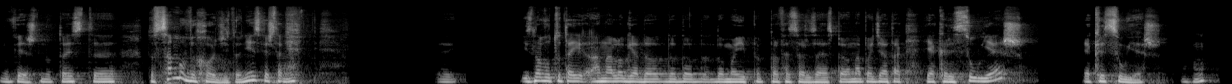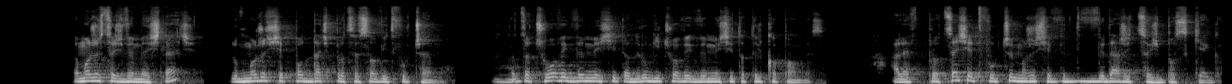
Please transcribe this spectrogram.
No wiesz, no to jest, y, to samo wychodzi, to nie jest, wiesz, tak... Mhm. I znowu tutaj analogia do, do, do, do mojej profesor z ASP. Ona powiedziała tak, jak rysujesz, jak rysujesz, mhm. to możesz coś wymyśleć lub możesz się poddać procesowi twórczemu. Mhm. To, co człowiek wymyśli, to drugi człowiek wymyśli, to tylko pomysł. Ale w procesie twórczym może się wydarzyć coś boskiego.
